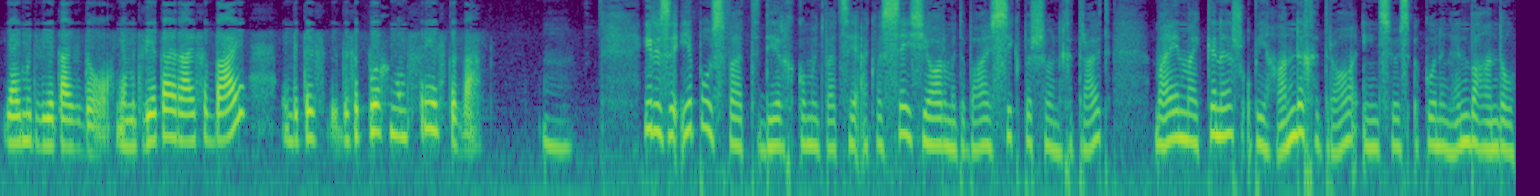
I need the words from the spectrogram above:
jy moet weet hy's daar. Jy moet weet hy ry verby en dit is dis 'n poging om vrees te wek. Mm. Hier is 'n epos wat deurgekom het wat sê ek was 6 jaar met 'n baie siek persoon getroud, my en my kinders op die hande gedra en soos 'n koningin behandel,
